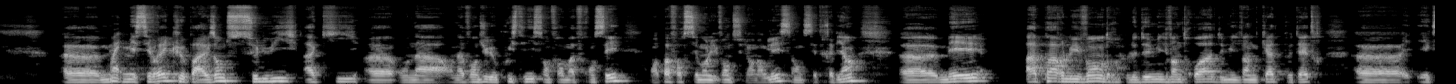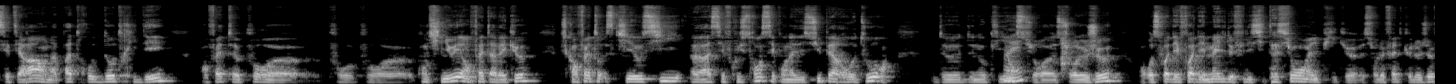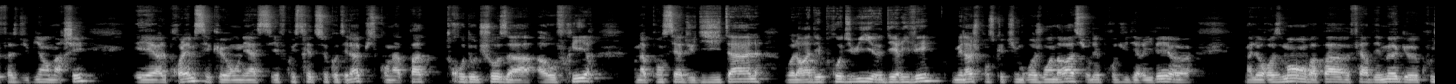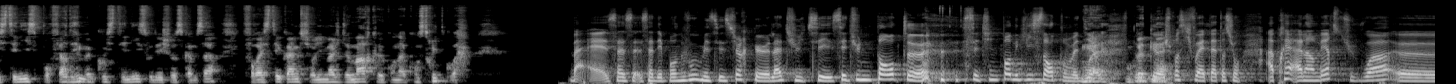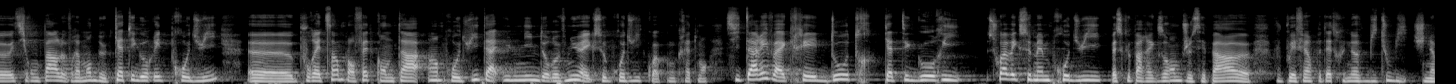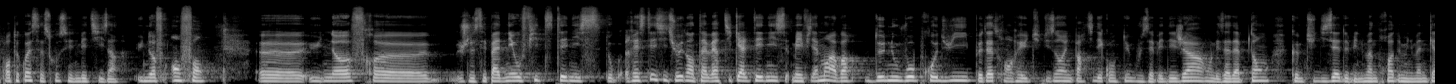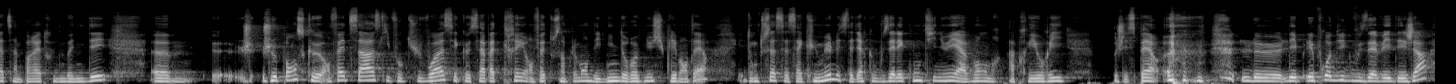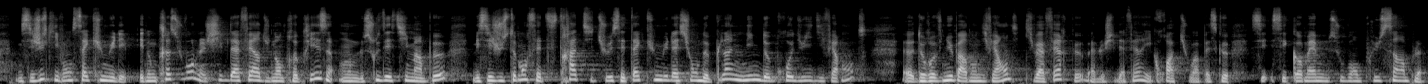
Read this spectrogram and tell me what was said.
Euh, Mais c'est vrai que par exemple celui à qui euh, on a on a vendu le quiz tennis en format français, on va pas forcément lui vendre celui en anglais, ça on le sait très bien. Euh, mais à part lui vendre le 2023, 2024 peut-être, euh, etc. On n'a pas trop d'autres idées en fait pour euh, pour, pour euh, continuer en fait avec eux. Puisqu'en fait, ce qui est aussi assez frustrant, c'est qu'on a des super retours de, de nos clients sur sur le jeu. On reçoit des fois des mails de félicitations et puis que sur le fait que le jeu fasse du bien en marché. Et euh, le problème, c'est qu'on est assez frustré de ce côté-là puisqu'on n'a pas trop d'autres choses à, à, offrir. On a pensé à du digital ou alors à des produits euh, dérivés. Mais là, je pense que tu me rejoindras sur les produits dérivés. Euh, malheureusement, on va pas faire des mugs quiz tennis pour faire des mugs quiz tennis ou des choses comme ça. Il faut rester quand même sur l'image de marque qu'on a construite, quoi. Bah ça, ça, ça, dépend de vous, mais c'est sûr que là tu c'est c'est une pente euh, c'est une pente glissante on va dire. Donc euh, je pense qu'il faut être attention. Après à l'inverse tu vois euh, si on parle vraiment de catégorie de produits euh, pour être simple en fait quand tu as un produit tu as une ligne de revenus avec ce produit quoi concrètement. Si tu arrives à créer d'autres catégories soit avec ce même produit, parce que par exemple, je sais pas, euh, vous pouvez faire peut-être une offre B2B, je n'importe quoi, ça se trouve c'est une bêtise, hein. une offre enfant, euh, une offre, euh, je sais pas, néophyte tennis. Donc restez si tu veux dans ta verticale tennis, mais finalement avoir de nouveaux produits, peut-être en réutilisant une partie des contenus que vous avez déjà, en les adaptant, comme tu disais, 2023, 2024, ça me paraît être une bonne idée. Euh, je, je, pense que en fait ça, ce qu'il faut que tu vois, c'est que ça va te créer en fait tout simplement des lignes de revenus supplémentaires, et donc tout ça, ça s'accumule, c'est-à-dire que vous allez continuer à vendre a priori j'espère, le, les, les, produits que vous avez déjà, mais c'est juste qu'ils vont s'accumuler. Et donc très souvent, le chiffre d'affaires d'une entreprise, on le sous-estime un peu, mais c'est justement cette strat, si tu veux, cette accumulation de plein de lignes de produits différentes, euh, de revenus pardon différentes, qui va faire que bah, le chiffre d'affaires il croît, tu vois, parce que c'est quand même souvent plus simple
